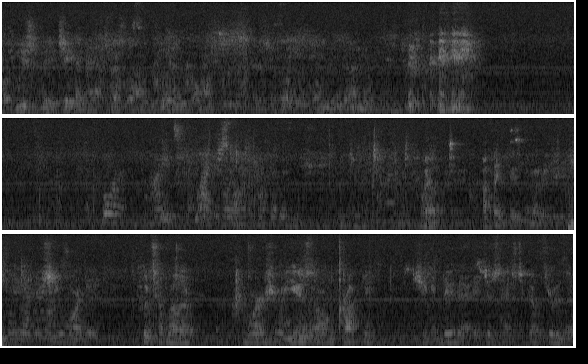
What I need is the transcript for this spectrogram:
what used to be a chicken house, that's what I'm looking for. That's what was gonna be done with it. Or I just, I just don't have. Well, I think that's what it is. If she wanted to put some other commercial use on the property, she can do that. It just has to go through the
